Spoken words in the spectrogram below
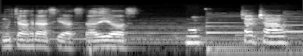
Muchas gracias, adiós. Chao, chao.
